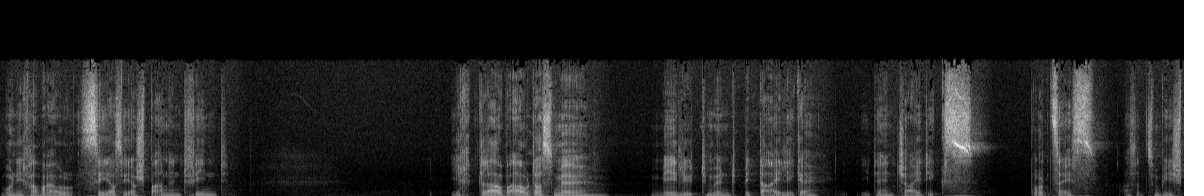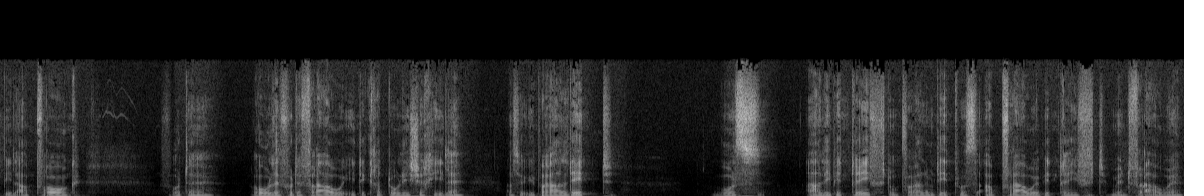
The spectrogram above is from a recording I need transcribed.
die ich aber auch sehr, sehr spannend finde. Ich glaube auch, dass man mehr Leute beteiligen müssen in den Entscheidungsprozess. Also zum Beispiel auch die Frage von der Rolle der Frau in der katholischen Kirche. Also überall dort, wo es alle betrifft und vor allem dort, wo es auch die Frauen betrifft, müssen Frauen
